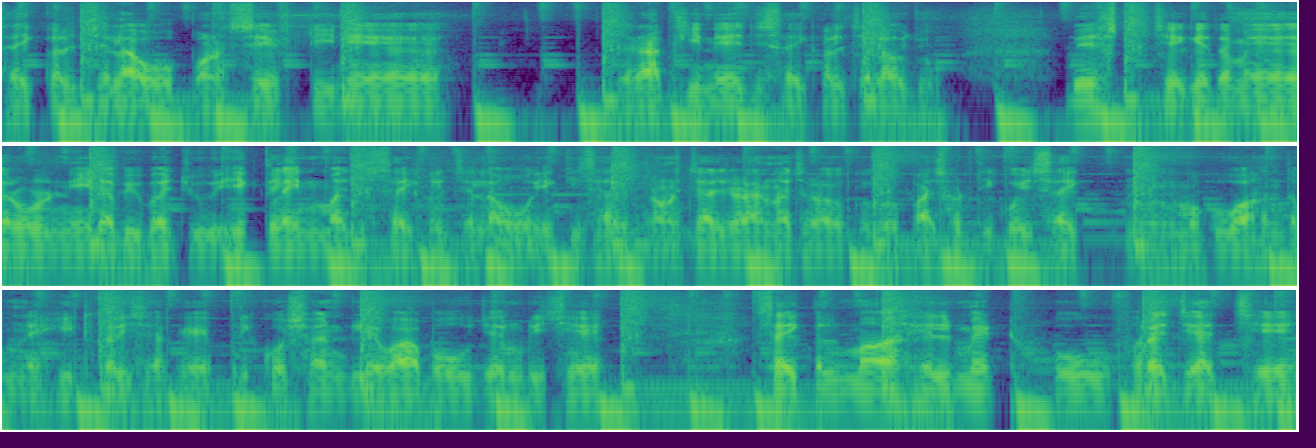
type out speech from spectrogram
સાયકલ ચલાવો, પણ સેફટીને રાખીને જ સાયકલ ચલાવજો. બેસ્ટ છે કે તમે રોડની ડાબી બાજુ એક લાઇનમાં જ સાયકલ ચલાવો. એકી સાથે ત્રણ, ચાર જણા ન ચલાવો તો પાછળથી કોઈ સાયક મોટું વાહન તમને હિટ કરી શકે. પ્રિકોશન લેવા બહુ જરૂરી છે. સાયકલમાં હેલ્મેટ હોવું ફરજિયાત છે.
